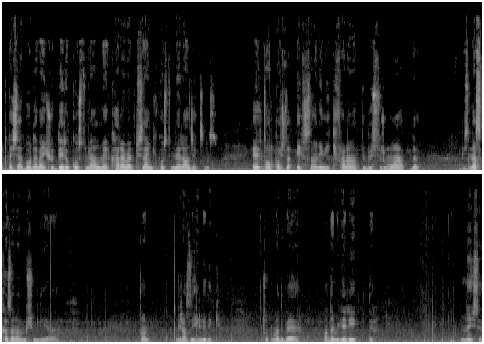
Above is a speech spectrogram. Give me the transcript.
Arkadaşlar bu arada ben şu Daryl kostümünü almaya karar verdim. Siz hangi kostümleri alacaksınız? Evet arkadaşlar efsanevi 2 falan attı. Bir sürü mo attı. Biz nasıl kazanalım şimdi ya? Tamam biraz zehirledik. Tutmadı be. Adam ileriye gitti. Neyse.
